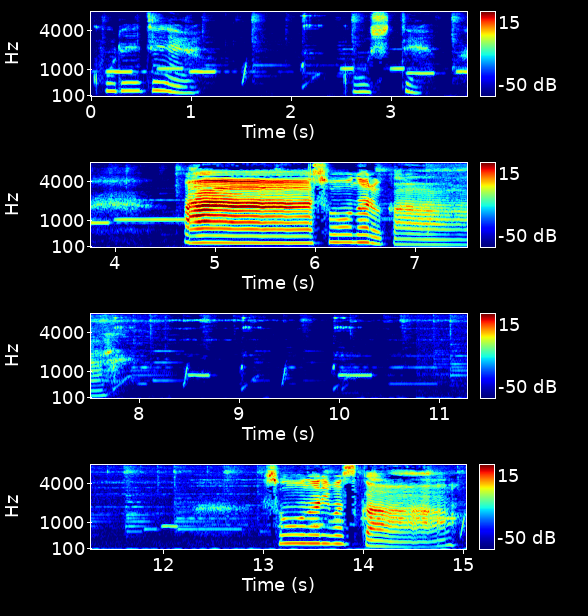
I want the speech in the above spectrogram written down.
これで、こうして、あー、そうなるか。そうなりますか。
